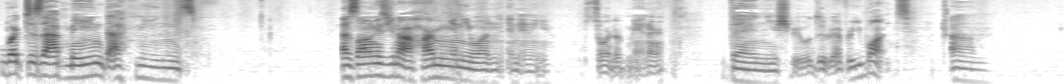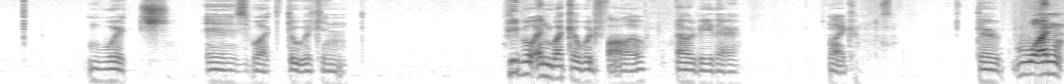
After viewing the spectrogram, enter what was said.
what does that mean? That means as long as you're not harming anyone in any sort of manner, then you should be able to do whatever you want. Um, which is what the Wiccan people in Wicca would follow. That would be their, like, their one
